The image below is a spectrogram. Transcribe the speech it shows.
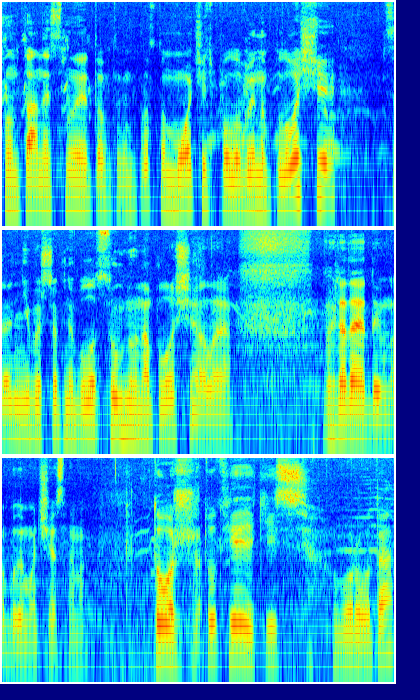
фонтан існує. Тобто він просто мочить половину площі. Це ніби щоб не було сумно на площі, але виглядає дивно, будемо чесними. Тож, тут є якісь ворота.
